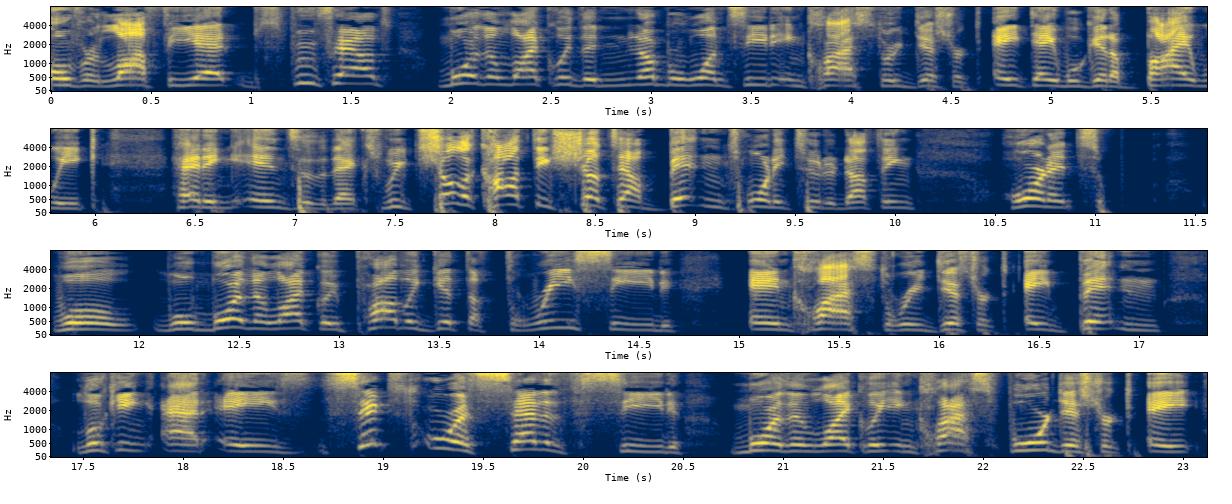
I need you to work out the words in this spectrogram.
over Lafayette. Spoofhounds, more than likely the number one seed in Class 3 District 8. They will get a bye week heading into the next week. Chillicothe shuts out Benton 22 to nothing. Hornets will will more than likely probably get the three seed in Class 3 District 8. Benton looking at a sixth or a seventh seed, more than likely in Class 4 District 8.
